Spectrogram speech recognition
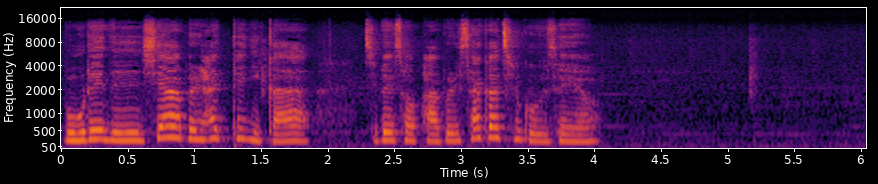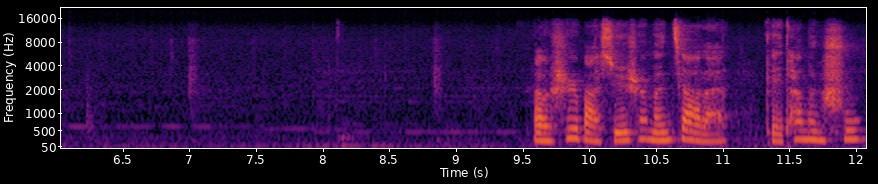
모레는시합을할테니까집에서밥을싸가지고오세요 老师把学生们叫来，给他们书。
